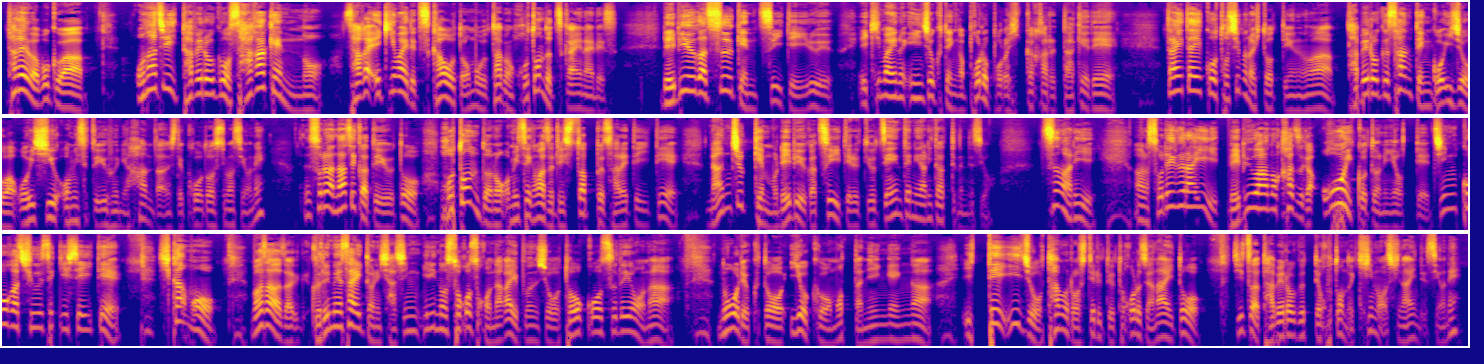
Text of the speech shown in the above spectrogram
例えば僕は同じ食べログを佐賀県の佐賀駅前で使おうと思うと多分ほとんど使えないです。レビューが数件ついている駅前の飲食店がポロポロ引っかかるだけで大体こう都市部の人っていうのは食べログ3.5以上は美味しいお店というふうに判断して行動してますよね。それはなぜかというとほとんどのお店がまずリストアップされていて何十件もレビューがついてるという前提に成り立ってるんですよ。つまりあのそれぐらいレビュアーの数が多いことによって人口が集積していてしかもわざわざグルメサイトに写真入りのそこそこ長い文章を投稿するような能力と意欲を持った人間が一定以上たむろしてるというところじゃないと実は食べログってほとんど機能しないんですよね。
